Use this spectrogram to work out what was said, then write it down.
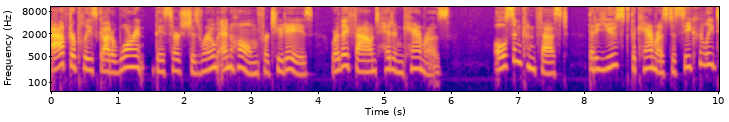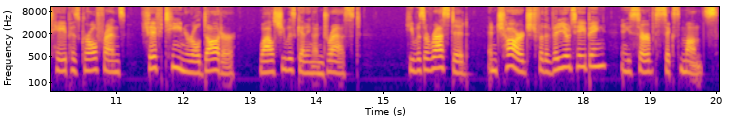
After police got a warrant, they searched his room and home for two days, where they found hidden cameras. Olson confessed that he used the cameras to secretly tape his girlfriend's 15 year old daughter while she was getting undressed. He was arrested and charged for the videotaping, and he served six months.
